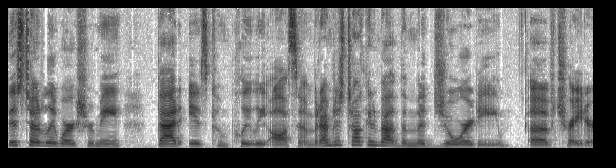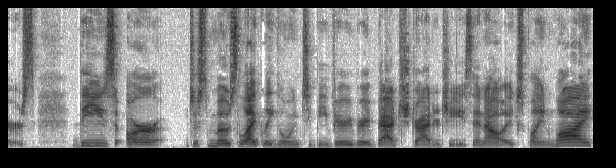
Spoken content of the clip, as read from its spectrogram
this totally works for me, that is completely awesome. But I'm just talking about the majority of traders. These are just most likely going to be very, very bad strategies, and I'll explain why.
